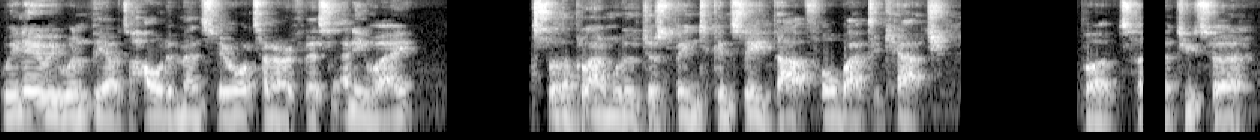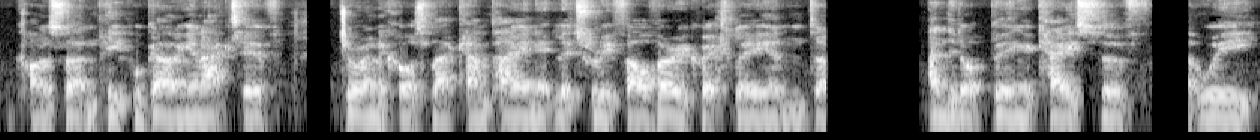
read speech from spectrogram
We knew we wouldn't be able to hold Immensea or Tenerifis anyway, so the plan would have just been to concede that, fall back to catch. But uh, due to kind of certain people going inactive, during the course of that campaign, it literally fell very quickly and uh, ended up being a case of we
